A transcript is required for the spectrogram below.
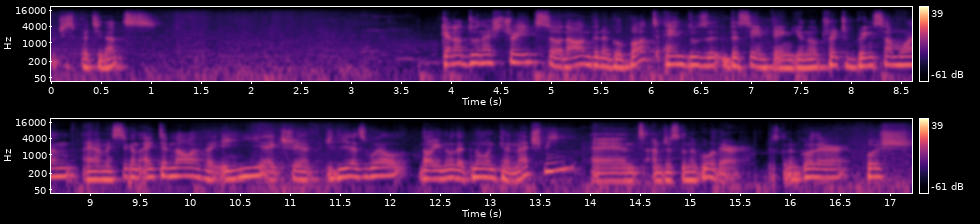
which is pretty nuts. Cannot do Nash trade, so now I'm gonna go bot and do the, the, same thing, you know, try to bring someone. I have my second item now, I have IE, I actually have PD as well. Now I know that no one can match me, and I'm just gonna go there. Just gonna go there, push,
